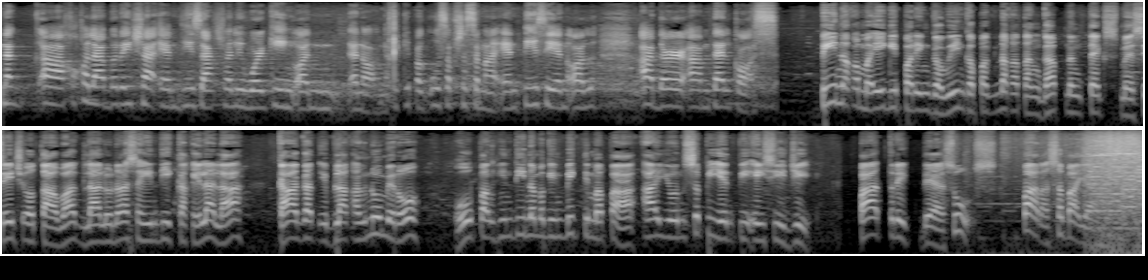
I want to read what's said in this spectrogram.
nag-collaborate siya and he's actually working on, ano, nakikipag-usap siya sa mga NTC and all other um, telcos. Pinakamaigi pa rin gawin kapag nakatanggap ng text message o tawag lalo na sa hindi kakilala, kaagad i-block ang numero upang hindi na maging biktima pa ayon sa PNP ACG. Patrick De Jesus para sa Bayan.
